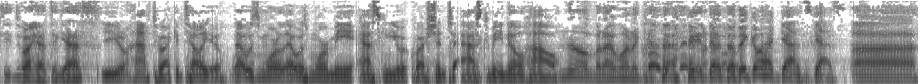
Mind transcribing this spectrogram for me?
Do, do I have to guess? You don't have to. I can tell you. That was more. That was more me asking you a question to ask me. No, how? No, but I want to Go ahead. Guess. Guess. Uh,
